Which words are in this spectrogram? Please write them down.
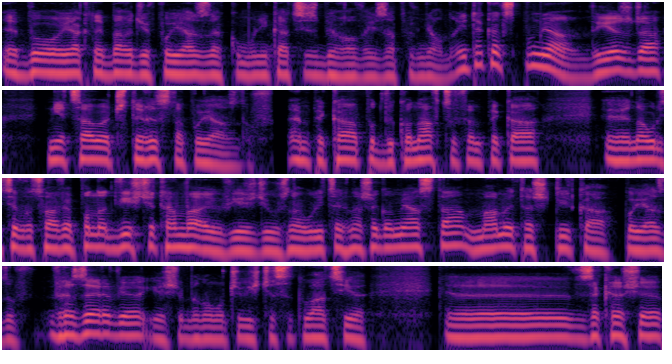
e, było jak najbardziej w pojazdach komunikacji zbiorowej zapewnione. I tak jak wspomniałem, wyjeżdża niecałe 400 pojazdów. MPK, podwykonawców MPK e, na ulicy Wrocławia, ponad 200 tramwajów jeździ już na ulicach naszego miasta. Mamy też kilka pojazdów w rezerwie, jeśli będą oczywiście sytuacje e, w zakresie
